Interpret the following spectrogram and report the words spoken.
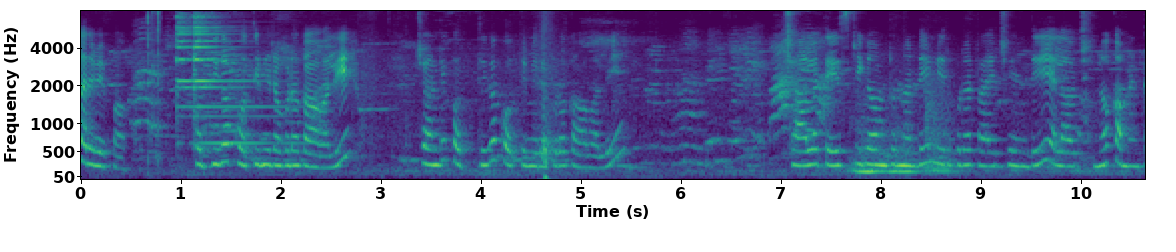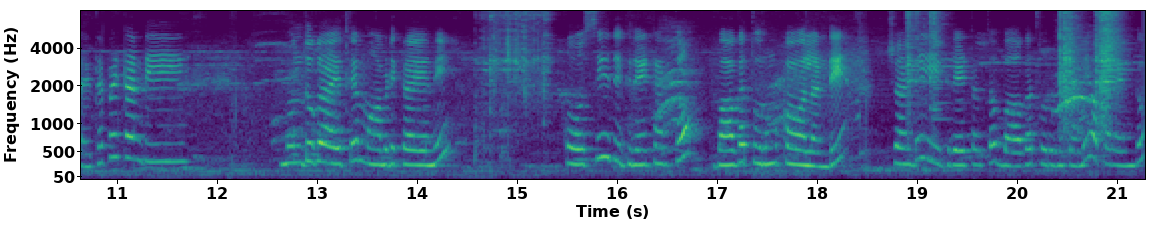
కరివేపాకు. కొద్దిగా కొత్తిమీర కూడా కావాలి. చూడండి కొద్దిగా కొత్తిమీర కూడా కావాలి. చాలా టేస్టీగా ఉంటుందండి. మీరు కూడా ట్రై చేయండి. ఎలా వచ్చిందో కమెంట్ అయితే పెట్టండి. ముందుగా అయితే మామిడికాయని కోసి ఇది గ్రేటర్తో బాగా తురుముకోవాలండి. చూడండి ఈ గ్రేటర్తో బాగా తురుముకొని ఒక రెండు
